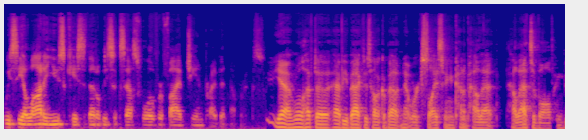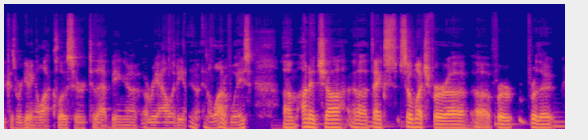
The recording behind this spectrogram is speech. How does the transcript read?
we see a lot of use cases that'll be successful over 5G and private networks. Yeah, and we'll have to have you back to talk about network slicing and kind of how that how that's evolving because we're getting a lot closer to that being a, a reality in, in, a lot of ways. Um, Anand Shah, uh, thanks so much for uh, uh, for for the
